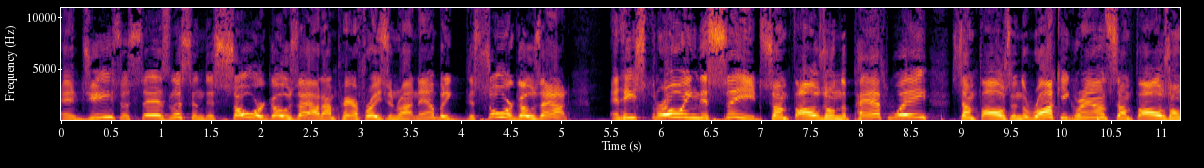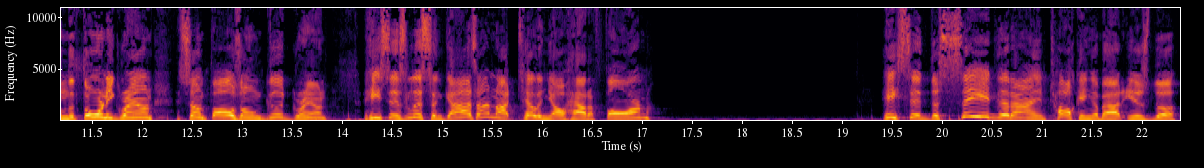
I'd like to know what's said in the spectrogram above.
And Jesus says, listen, this sower goes out. I'm paraphrasing right now, but he, the sower goes out and he's throwing this seed. Some falls on the pathway, some falls in the rocky ground, some falls on the thorny ground, some falls on good ground. He says, Listen, guys, I'm not telling y'all how to farm. He said, The seed that I am talking about is the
